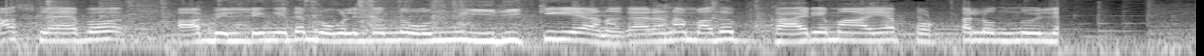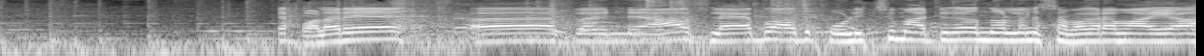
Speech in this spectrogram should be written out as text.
ആ സ്ലാബ് ആ ബിൽഡിങ്ങിന്റെ മുകളിൽ നിന്ന് ഒന്ന് ഇരിക്കുകയാണ്. കാരണം അത് കാര്യമായ പൊട്ടലൊന്നുമില്ല. വളരെ പിന്നെ ആ സ്ലാബ് അത് പൊളിച്ചു മാറ്റുക എന്നുള്ള ശ്രമകരമായ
